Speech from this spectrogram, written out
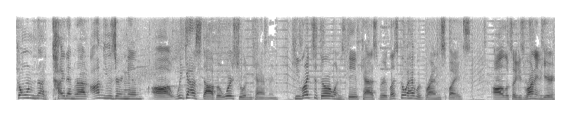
going that tight end route, I'm using him. Uh, we gotta stop it. Where's Jordan Cameron? He likes to throw it when it's Dave Casper. Let's go ahead with Brandon Spikes. Uh, looks like he's running here.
